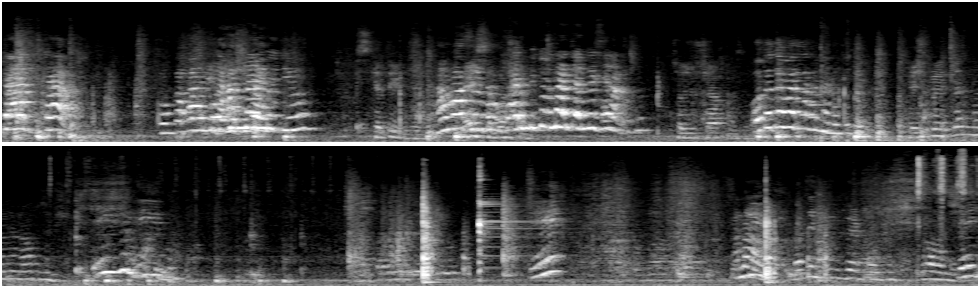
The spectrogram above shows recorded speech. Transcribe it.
Daha daha. O kafanı bir daha Bisiklete gidiyor. Neyse atıyor. bak. Var bir donlardan mesela. Çocuk şey yapmasın. O da da var daha hemen gidiyor. Teşekkür etmez mi anne ne yapacağım İyi bu. bu. E? Ana, zaten biber oldu. Şey.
